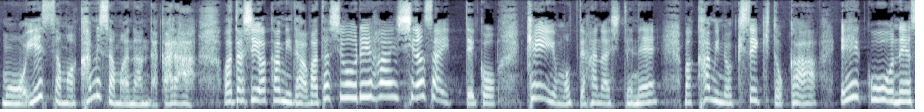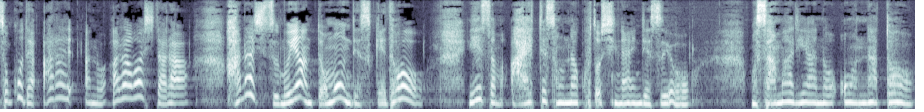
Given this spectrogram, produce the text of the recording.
もうイエス様は神様なんだから、私が神だ、私を礼拝しなさいってこう、権威を持って話してね、まあ、神の奇跡とか、栄光をね、そこであら、あの、表したら、話済むやんって思うんですけど、イエス様、あえてそんなことしないんですよ。もうサマリアの女と、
